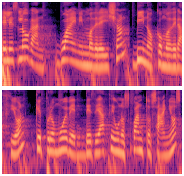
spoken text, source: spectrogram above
El eslogan Wine in Moderation, vino con moderación, que promueven desde hace unos cuantos años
